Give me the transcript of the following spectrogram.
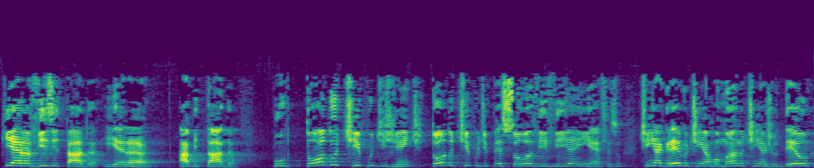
que era visitada e era habitada por todo tipo de gente, todo tipo de pessoa vivia em Éfeso. Tinha grego, tinha romano, tinha judeu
